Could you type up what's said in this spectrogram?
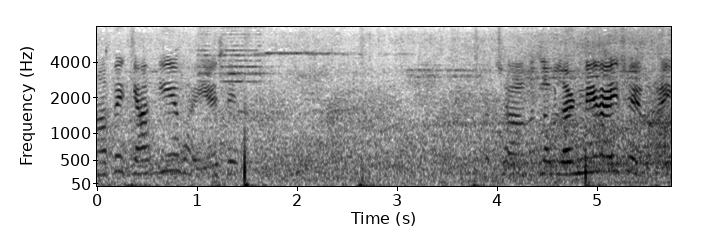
यहाँ पे क्या किए भाई ऐसे? अच्छा मतलब लड़ने लाई है भाई?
